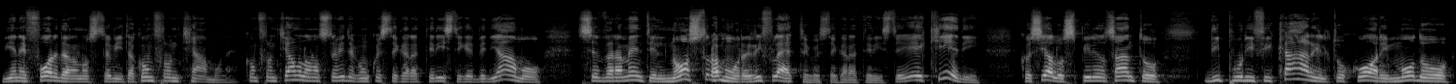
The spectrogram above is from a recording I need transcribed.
viene fuori dalla nostra vita, confrontiamole, confrontiamo la nostra vita con queste caratteristiche e vediamo se veramente il nostro amore riflette queste caratteristiche. E chiedi così allo Spirito Santo di purificare il tuo cuore in modo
